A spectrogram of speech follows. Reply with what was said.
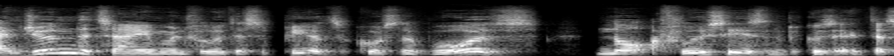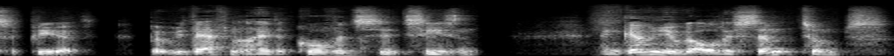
And during the time when flu disappeared, of course, there was not a flu season because it had disappeared, but we definitely had a COVID season. And given you've got all the symptoms,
